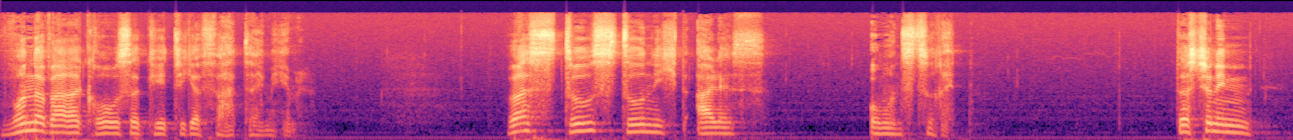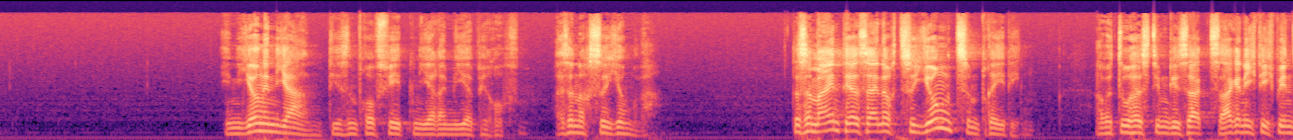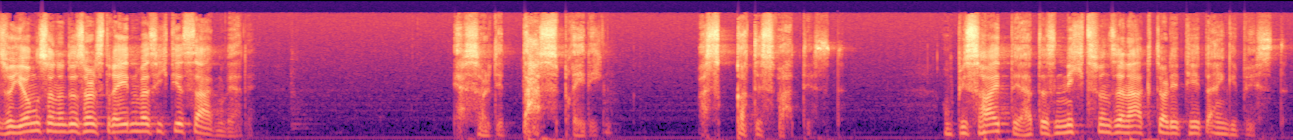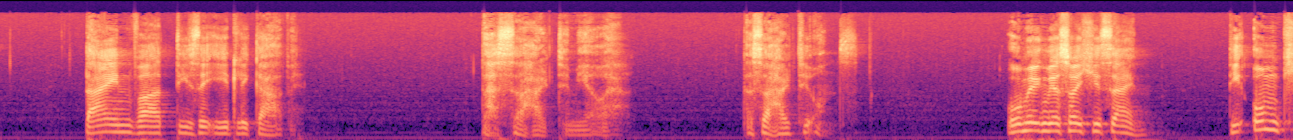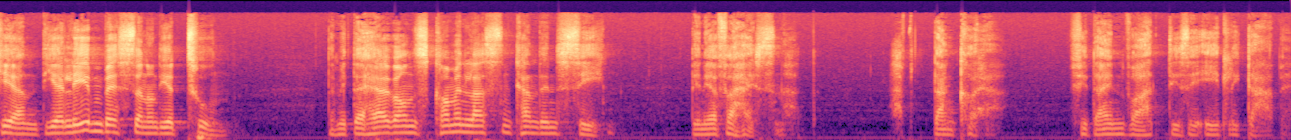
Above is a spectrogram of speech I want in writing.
wunderbarer, großer, gütiger Vater im Himmel. Was tust du nicht alles, um uns zu retten? Du hast schon in, in jungen Jahren diesen Propheten Jeremia berufen, als er noch so jung war. Dass er meinte, er sei noch zu jung zum Predigen. Aber du hast ihm gesagt, sage nicht, ich bin zu jung, sondern du sollst reden, was ich dir sagen werde. Er sollte das predigen, was Gottes Wort ist. Und bis heute hat das nichts von seiner Aktualität eingebüßt. Dein Wort, diese edle Gabe, das erhalte mir, euer. Das erhalte uns. Wo mögen wir solche sein, die umkehren, die ihr Leben bessern und ihr tun, damit der Herr über uns kommen lassen kann den Segen, den er verheißen hat. Hab Dank, o Herr, für dein Wort, diese edle Gabe.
